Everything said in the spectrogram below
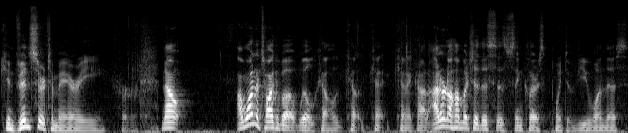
convince her to marry her now i want to talk about will Kel- Kel- kennicott i don't know how much of this is sinclair's point of view on this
